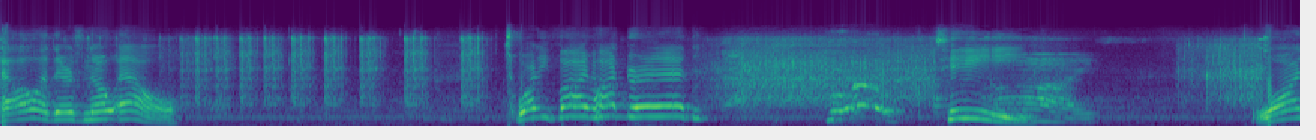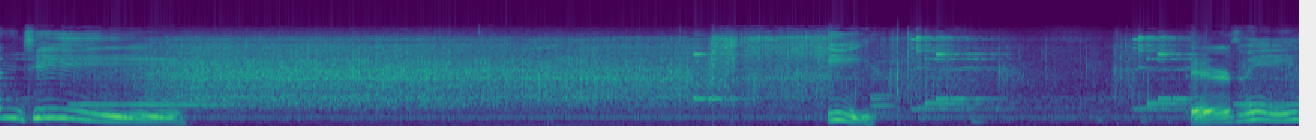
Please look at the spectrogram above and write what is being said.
L, and there's no L. 2,500! T. Nice. 1 T. E. There's an E.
